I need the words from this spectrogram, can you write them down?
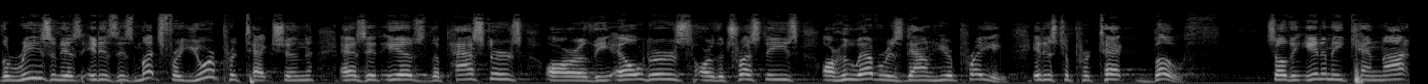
The reason is it is as much for your protection as it is the pastors or the elders or the trustees or whoever is down here praying. It is to protect both. So the enemy cannot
